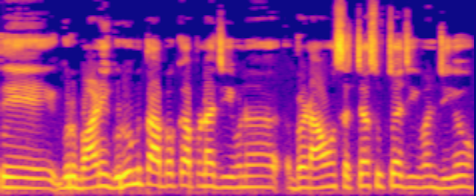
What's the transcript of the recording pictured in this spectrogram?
ਤੇ ਗੁਰਬਾਣੀ ਗੁਰੂ ਮੁਤਾਬਕ ਆਪਣਾ ਜੀਵਨ ਬਣਾਓ, ਸੱਚਾ ਸੁੱਚਾ ਜੀਵਨ ਜਿਓ।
